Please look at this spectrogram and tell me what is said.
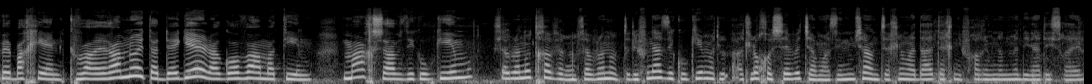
ובכן, כבר הרמנו את הדגל לגובה המתאים. מה עכשיו, זיקוקים? סבלנות חברים, סבלנות. לפני הזיקוקים את, את לא חושבת שהמאזינים שלנו צריכים לדעת איך נבחר המנון מדינת ישראל?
